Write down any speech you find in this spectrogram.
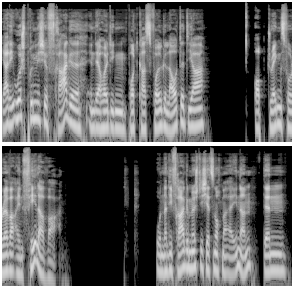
Ja, die ursprüngliche Frage in der heutigen Podcast-Folge lautet ja, ob Dragons Forever ein Fehler war. Und an die Frage möchte ich jetzt nochmal erinnern, denn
